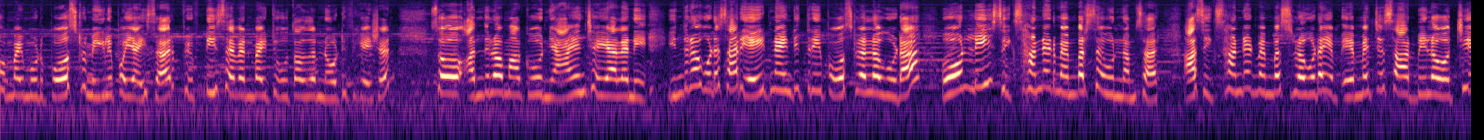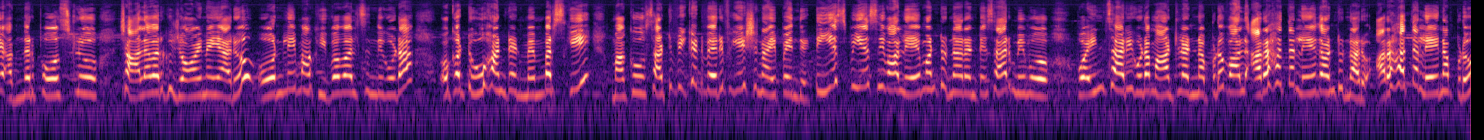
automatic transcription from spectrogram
తొంభై మూడు పోస్టులు మిగిలిపోయాయి sir. Fifty seven by two thousand notification. So అందులో మాకు న్యాయం చేయాలని. ఇందులో కూడా సార్ ఎయిట్ నైంటీ త్రీ పోస్టులలో కూడా ఓన్లీ సిక్స్ హండ్రెడ్ మెంబర్సే ఉన్నాం సార్. ఆ సిక్స్ హండ్రెడ్ మెంబర్స్లో కూడా ఎంహెచ్ఎస్ఆర్బీలో వచ్చి అందరు పోస్టులు చాలా వరకు జాయిన్ అయ్యారు. ఓన్లీ మాకు ఇవ్వవలసింది కూడా ఒక టూ హండ్రెడ్ మెంబర్స్కి మాకు సర్టిఫికేట్ వెరిఫికేషన్ అయిపోయింది. టీఎస్పిఎస్సి వాళ్ళు ఏమంటున్నారంటే సార్ మేము పోయినసారి కూడా మాట్లాడినప్పుడు వాళ్ళు అర్హత లేదంటున్నారు. అర్హత లేనప్పుడు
